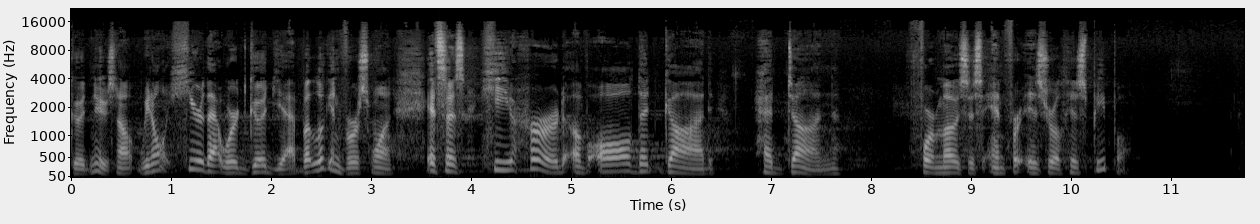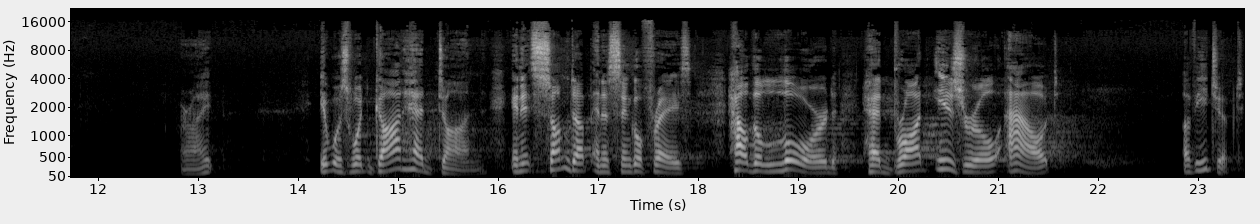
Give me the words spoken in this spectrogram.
good news. Now, we don't hear that word good yet, but look in verse 1. It says, He heard of all that God had done for Moses and for Israel, his people. All right? It was what God had done, and it's summed up in a single phrase how the Lord had brought Israel out of Egypt.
